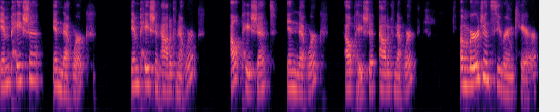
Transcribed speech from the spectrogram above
Inpatient in network, inpatient out of network, outpatient in network, outpatient out of network, emergency room care,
